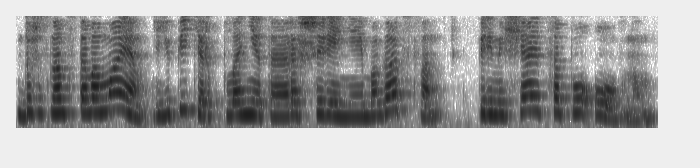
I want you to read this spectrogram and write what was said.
До 16 мая Юпитер, планета расширения и богатства, перемещается по Овну.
